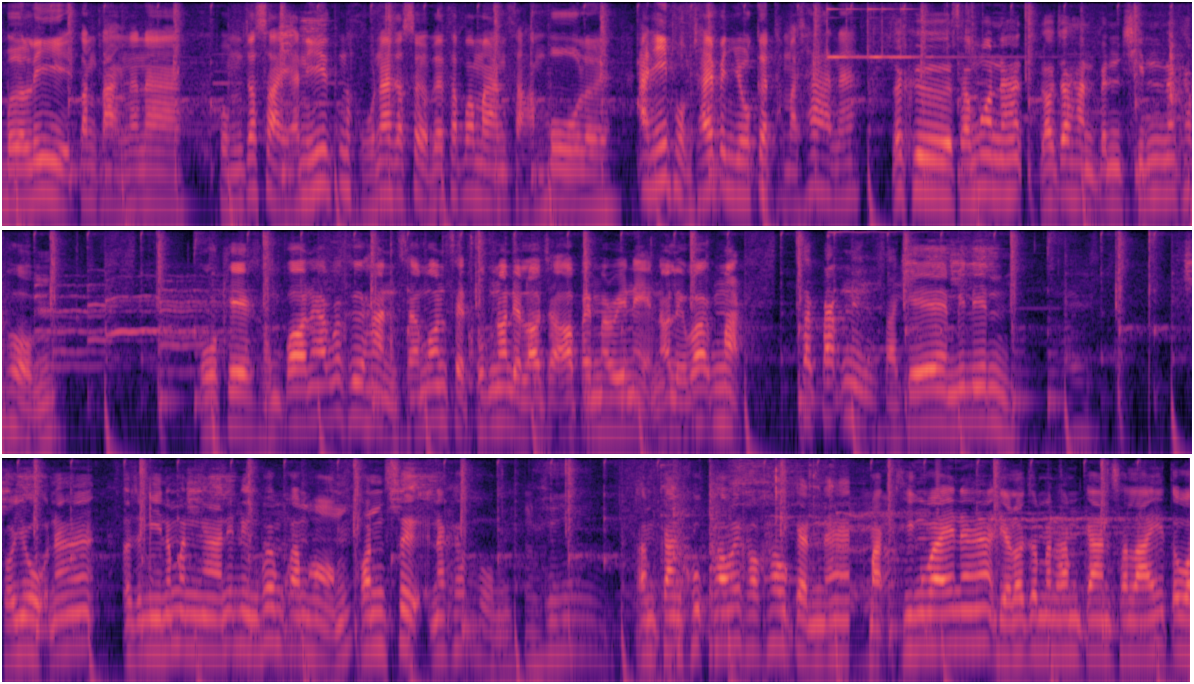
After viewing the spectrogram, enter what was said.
เบอร์รี่ต่างๆ นานา ผมจะใส่อันนี้โอ้โหน่าจะเสิร์ฟได้สักประมาณ 3 โบเลย อันนี้ผมใช้เป็นโยเกิร์ตธรรมชาตินะ ก็คือแซลมอนนะฮะเราจะหั่นเป็นชิ้นนะครับผม โอเคของปอนะครับก็คือหั่นแซลมอนเสร็จปุ๊บเนาะเดี๋ยวเราจะเอาไปมาริเนตเนาะหรือว่าหมักสักแป๊บหนึ่งสาเกมิริน โชยุนะฮะ เราจะมีน้ำมันงานิดนึงเพิ่มความหอมคอนสึนะครับผมทำการคลุกเคล้าให้เขาเข้ากันนะฮะ หมักทิ้งไว้นะฮะ เดี๋ยวเราจะมาทำการสไลด์ตัว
